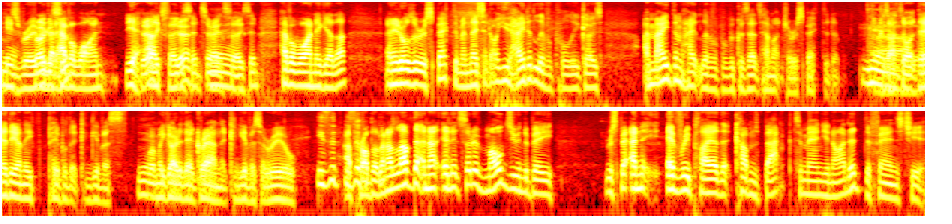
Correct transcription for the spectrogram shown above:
his Yeah. room and they'd have a wine. Yeah, Yeah, Alex yeah. Ferguson, Sir Yeah, Alex yeah. Ferguson, have a wine together, and he'd also respect him. And they said, "Oh, you hated Liverpool." He goes, "I made them hate Liverpool because that's how much I respected them." Yeah. because I thought yeah. they're the only people that can give us Yeah. when we go to their ground that can give us a real Is the a is the- problem. And I love that, and I, and it sort of molds you into be respect. And every player that comes back to Man United, the fans cheer,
